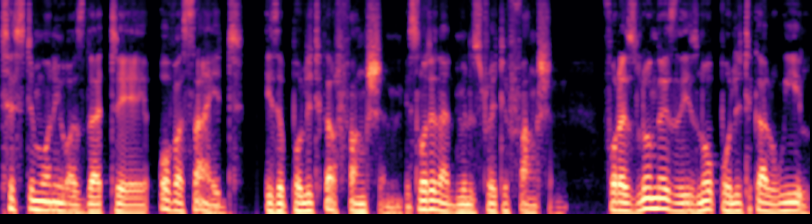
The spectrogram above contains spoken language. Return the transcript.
testimony was that uh, oversight is a political function. It's not an administrative function. For as long as there is no political will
